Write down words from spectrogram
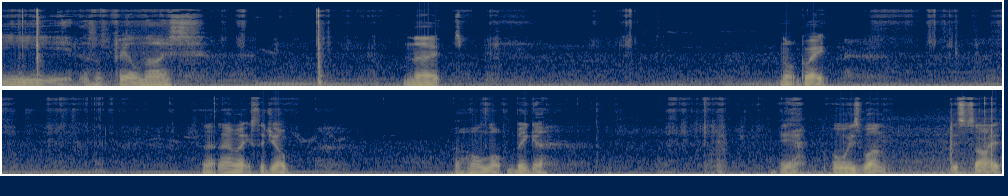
It doesn't feel nice. No, it's not great. That now makes the job a whole lot bigger. Yeah, always one. This side.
